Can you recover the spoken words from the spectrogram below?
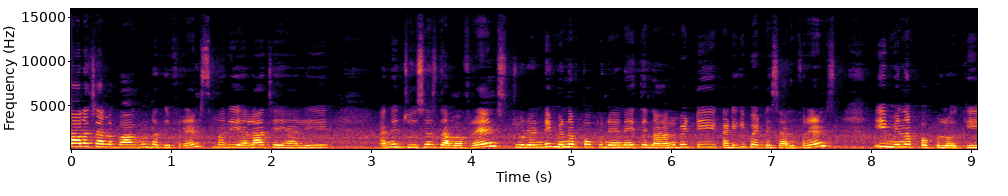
చాలా చాలా బాగుంటుంది ఫ్రెండ్స్. మరి ఎలా చేయాలి? అని చూసేద్దామా ఫ్రెండ్స్? చూడండి మినప్పప్పు నేనైతే నానబెట్టి కడిగి పెట్టేశాను ఫ్రెండ్స్. ఈ మినప్పప్పులోకి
